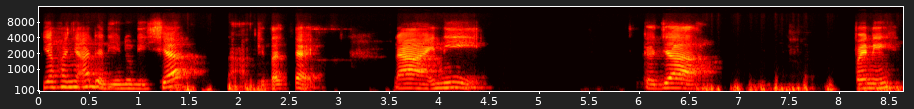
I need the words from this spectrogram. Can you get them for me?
yang hanya ada di Indonesia? Nah, kita cek. Nah, ini gajah. Apa ini?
